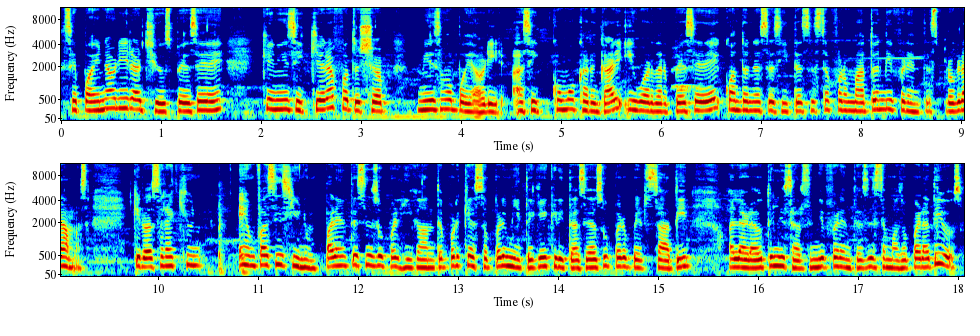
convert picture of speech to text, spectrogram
Se pueden abrir archivos PSD que ni siquiera Photoshop mismo puede abrir, así como cargar y guardar PSD cuando necesites este formato en diferentes programas. Quiero hacer aquí un énfasis y un paréntesis súper gigante porque esto permite que Krita sea súper versátil a la hora de utilizarse en diferentes sistemas operativos,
